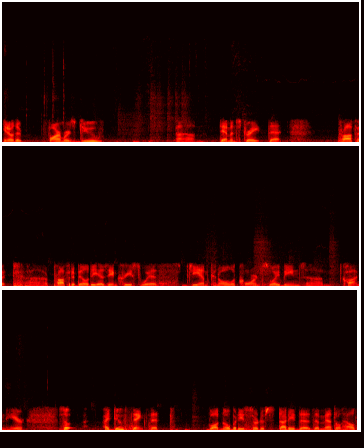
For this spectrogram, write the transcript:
you know, the farmers do um, demonstrate that profit uh, profitability has increased with GM canola, corn, soybeans, um, cotton here. So I do think that while nobody's sort of studied the the mental health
